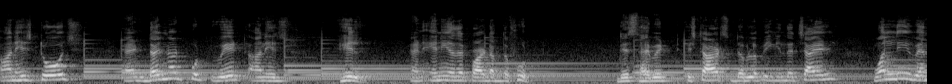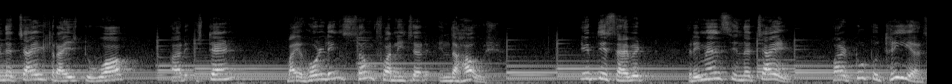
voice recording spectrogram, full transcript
on his toes and does not put weight on his heel and any other part of the foot. This habit starts developing in the child only when the child tries to walk or stand by holding some furniture in the house. If this habit remains in the child for 2 to 3 years,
